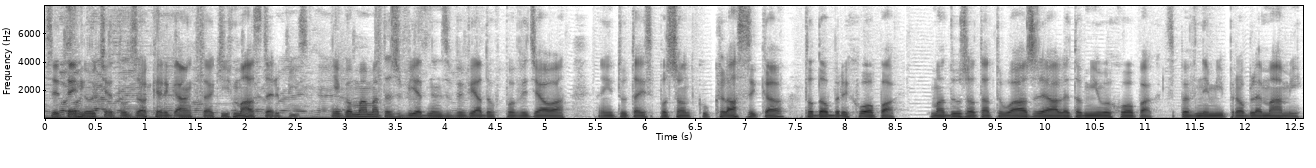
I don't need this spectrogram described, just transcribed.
Przy tej nucie to Joker Gang to jakiś masterpiece. Jego mama też w jednym z wywiadów powiedziała, no i tutaj z początku klasyka, to dobry chłopak. Ma dużo tatuaży, ale to miły chłopak, z pewnymi problemami.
